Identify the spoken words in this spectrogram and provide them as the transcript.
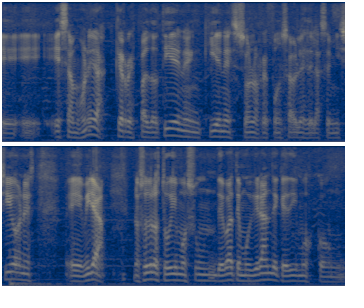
eh, eh, esas monedas, qué respaldo tienen, quiénes son los responsables de las emisiones. Eh, mirá, nosotros tuvimos un debate muy grande que dimos con,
